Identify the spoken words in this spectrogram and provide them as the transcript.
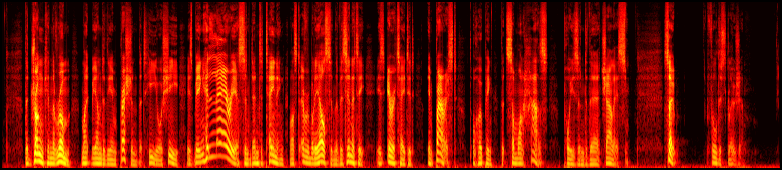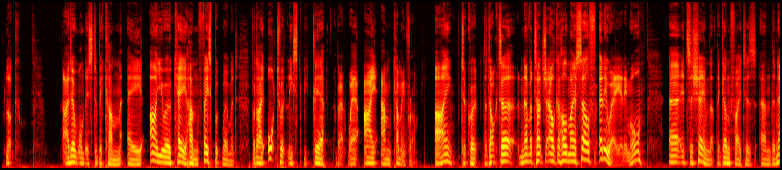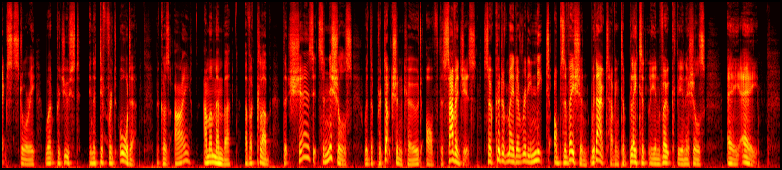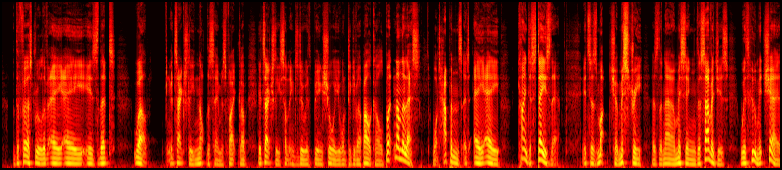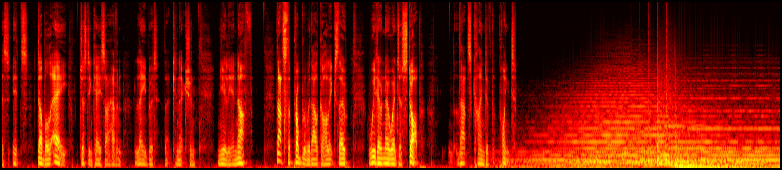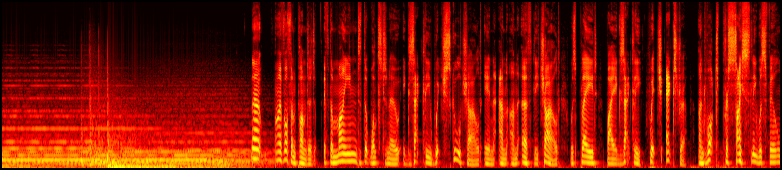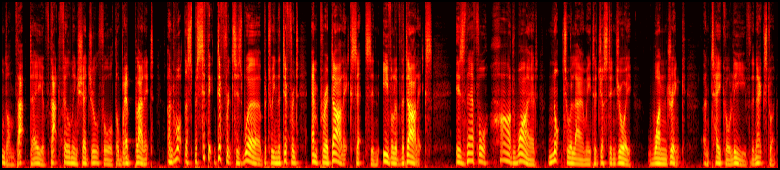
The drunk in the room might be under the impression that he or she is being hilarious and entertaining, whilst everybody else in the vicinity is irritated, embarrassed, or hoping that someone has poisoned their chalice. So, full disclosure. Look, I don't want this to become a Are You OK, Hun Facebook moment, but I ought to at least be clear about where I am coming from. I, to quote the doctor, never touch alcohol myself anyway anymore. Uh, it's a shame that the gunfighters and the next story weren't produced in a different order, because I am a member of a club that shares its initials with the production code of the Savages, so could have made a really neat observation without having to blatantly invoke the initials AA. The first rule of AA is that, well, it's actually not the same as Fight Club. It's actually something to do with being sure you want to give up alcohol. But nonetheless, what happens at AA kind of stays there. It's as much a mystery as the now missing The Savages, with whom it shares its double A, just in case I haven't laboured that connection nearly enough. That's the problem with alcoholics, though. We don't know when to stop. That's kind of the point. Now, I've often pondered if the mind that wants to know exactly which schoolchild in An Unearthly Child was played by exactly which extra, and what precisely was filmed on that day of that filming schedule for the Web Planet, and what the specific differences were between the different Emperor Dalek sets in Evil of the Daleks, is therefore hardwired not to allow me to just enjoy one drink and take or leave the next one.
